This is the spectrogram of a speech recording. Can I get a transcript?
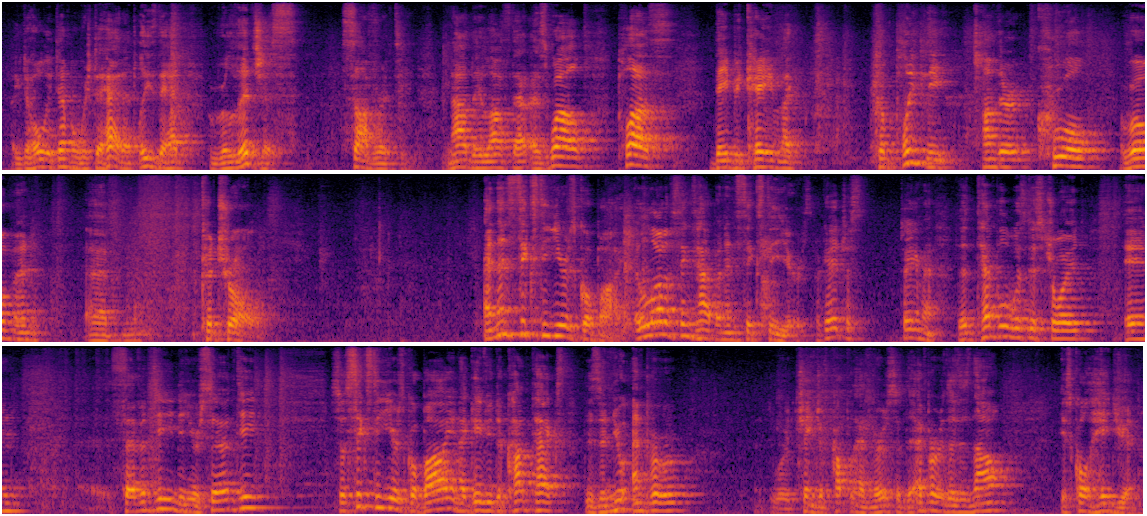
like the Holy Temple, which they had. At least they had religious sovereignty. Now they lost that as well. Plus, they became like completely under cruel Roman um, control. And then 60 years go by. A lot of things happen in 60 years. Okay, just The temple was destroyed in 70, the year 70. So 60 years go by, and I gave you the context. There's a new emperor, or a change of couple emperors. So the emperor that is now is called Hadrian.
